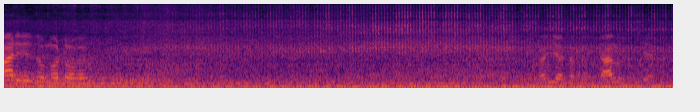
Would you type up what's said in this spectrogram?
મારી દીધો મોટો. ચાલુ જ છે.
